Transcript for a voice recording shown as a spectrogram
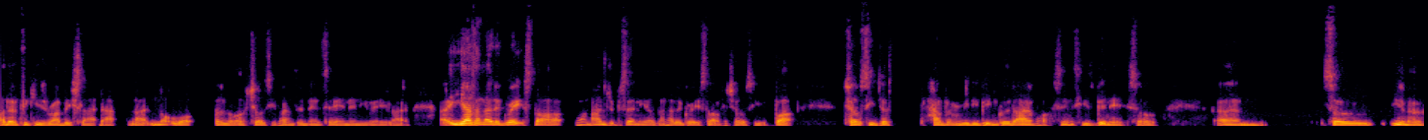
I don't think he's rubbish like that. Like not what a lot of Chelsea fans have been saying anyway. Like uh, he hasn't had a great start. One hundred percent, he hasn't had a great start for Chelsea. But Chelsea just haven't really been good either since he's been here. So, um, so you know,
